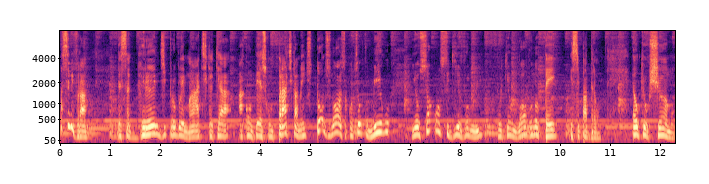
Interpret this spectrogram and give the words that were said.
a se livrar dessa grande problemática que a, acontece com praticamente todos nós, aconteceu comigo e eu só consegui evoluir porque eu logo notei esse padrão. É o que eu chamo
